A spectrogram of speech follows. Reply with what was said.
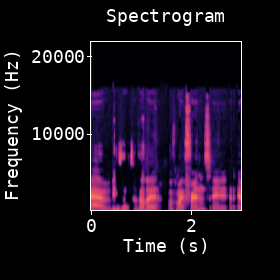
Um, because lots of other of my friends uh,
